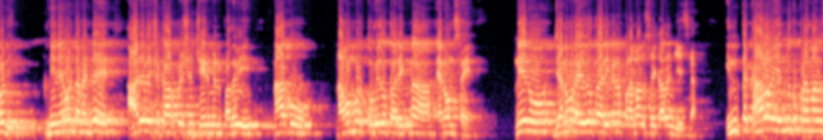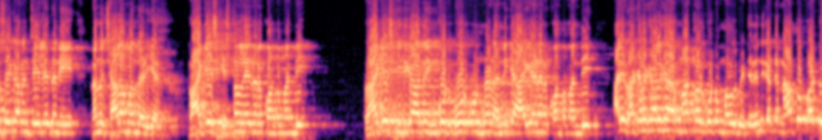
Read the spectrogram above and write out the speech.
సారీ నేనేమంటానంటే ఆర్యవైశ్య కార్పొరేషన్ చైర్మన్ పదవి నాకు నవంబర్ తొమ్మిదో తారీఖున అనౌన్స్ అయింది. నేను జనవరి ఐదో తారీఖున ప్రమాణ స్వీకారం చేశాను ఇంతకాలం ఎందుకు ప్రమాణ స్వీకారం చేయలేదని నన్ను చాలా మంది అడిగారు. రాకేష్కి ఇష్టం లేదని కొంతమంది. రాకేష్కి ఇది కాదు ఇంకోటి కోరుకుంటున్నాడు అందుకే ఆగాడని కొంతమంది. అని రకరకాలుగా మాట్లాడుకోవటం మొదలు పెట్టారు ఎందుకంటే నాతో పాటు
